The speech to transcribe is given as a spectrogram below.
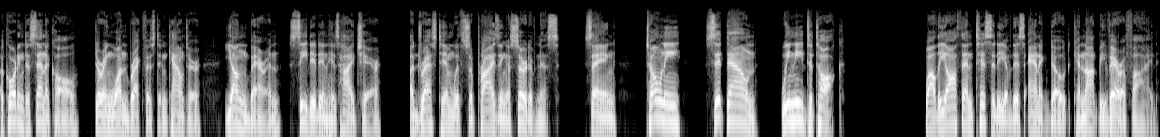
According to Senecal, during one breakfast encounter, young Barron, seated in his high chair, addressed him with surprising assertiveness, saying, Tony, sit down. We need to talk. While the authenticity of this anecdote cannot be verified,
